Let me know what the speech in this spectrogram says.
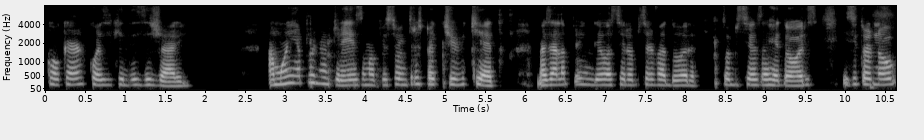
qualquer coisa que desejarem. A mãe é, por natureza, uma pessoa introspectiva e quieta, mas ela aprendeu a ser observadora sobre seus arredores e se tornou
